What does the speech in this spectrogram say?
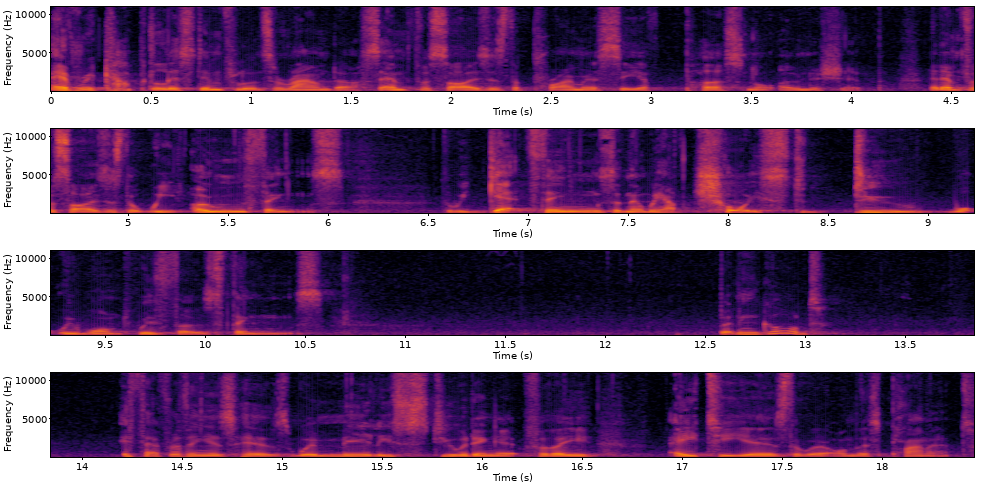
Every capitalist influence around us emphasizes the primacy of personal ownership. It emphasizes that we own things, that we get things, and then we have choice to do what we want with those things. But in God, if everything is His, we're merely stewarding it for the 80 years that we're on this planet.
